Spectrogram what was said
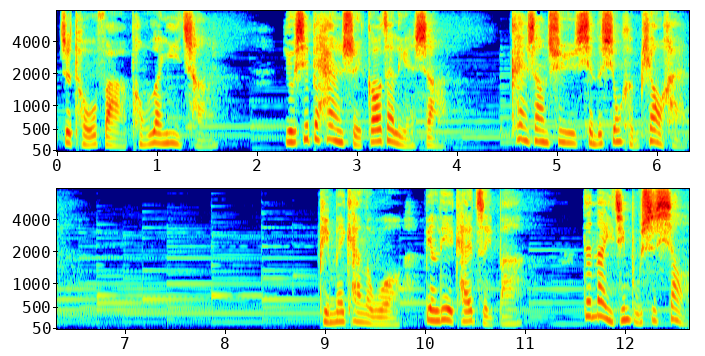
这头发蓬乱异常，有些被汗水膏在脸上，看上去显得凶狠剽悍。平妹看了我，便裂开嘴巴，但那已经不是笑。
